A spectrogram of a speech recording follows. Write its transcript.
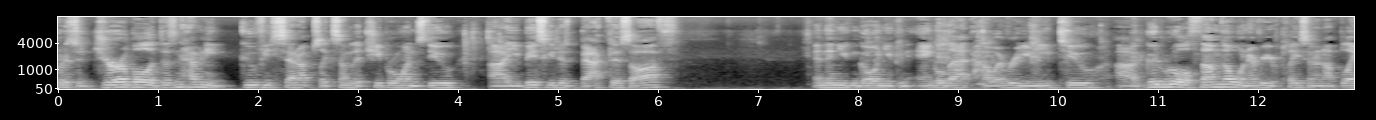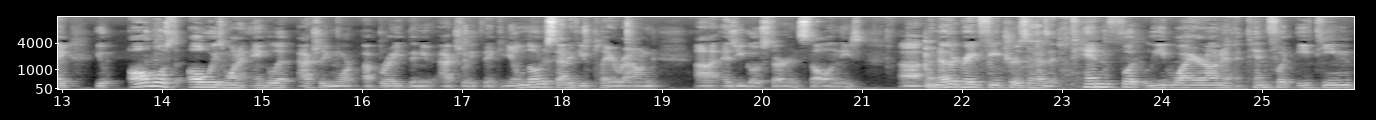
but it's a durable. It doesn't have any goofy setups like some of the cheaper ones do. Uh, you basically just back this off and then you can go and you can angle that however you need to. Uh, good rule of thumb though, whenever you're placing an uplight, you almost always want to angle it actually more upright than you actually think. And you'll notice that if you play around uh, as you go start installing these. Uh, another great feature is it has a 10 foot lead wire on it, a 10 foot 18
